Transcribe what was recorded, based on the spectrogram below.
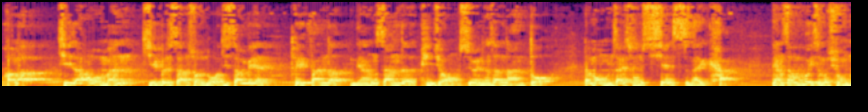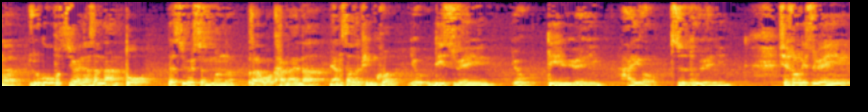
好了，既然我们基本上从逻辑上面推翻了梁山的贫穷是因为梁山懒惰，那么我们再从现实来看。梁山为什么穷呢？如果不是因为梁山懒惰，那是因为什么呢？在我看来呢，梁山的贫困有历史原因，有地域原因，还有制度原因。先说历史原因，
